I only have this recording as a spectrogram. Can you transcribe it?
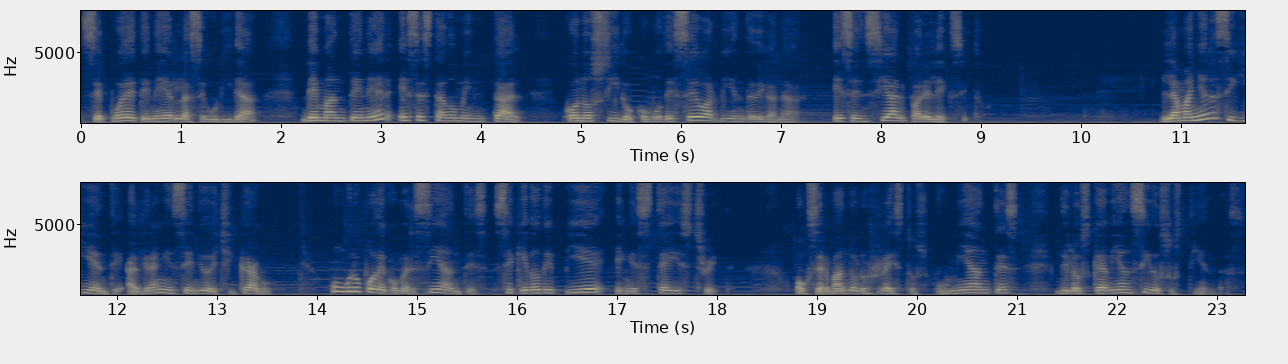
se puede tener la seguridad de mantener ese estado mental conocido como deseo ardiente de ganar, esencial para el éxito. La mañana siguiente al gran incendio de Chicago, un grupo de comerciantes se quedó de pie en State Street, observando los restos humeantes de los que habían sido sus tiendas.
